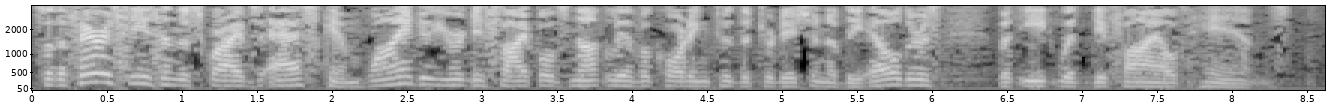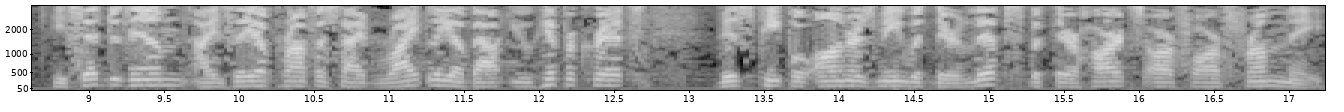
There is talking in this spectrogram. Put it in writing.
So the Pharisees and the scribes asked him, Why do your disciples not live according to the tradition of the elders, but eat with defiled hands? He said to them, Isaiah prophesied rightly about you hypocrites. This people honors me with their lips, but their hearts are far from me.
